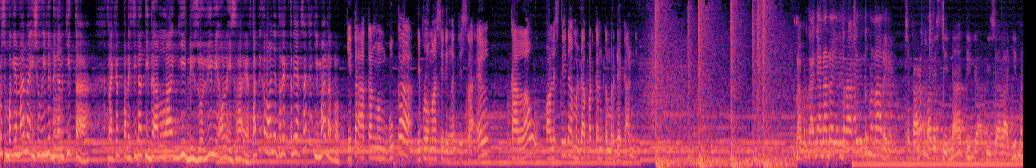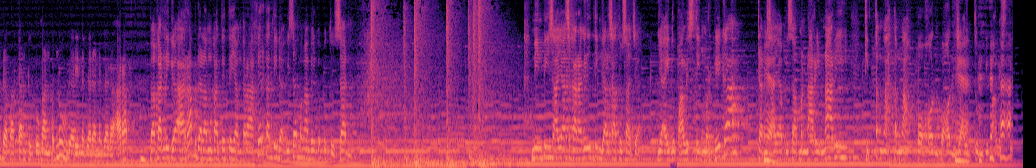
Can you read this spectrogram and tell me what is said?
Terus bagaimana isu ini dengan kita? Rakyat Palestina tidak lagi dizolimi oleh Israel. Tapi kalau hanya teriak-teriak saja gimana bro? Kita akan membuka diplomasi dengan Israel kalau Palestina mendapatkan kemerdekaannya. Nah pertanyaan Anda yang terakhir itu menarik. Sekarang Palestina tidak bisa lagi mendapatkan dukungan penuh dari negara-negara Arab. Bahkan Liga Arab dalam KTT yang terakhir kan tidak bisa mengambil keputusan. Mimpi saya sekarang ini tinggal satu saja, yaitu Palestina merdeka dan yeah. saya bisa menari-nari di tengah-tengah pohon-pohon yeah. zaitun di Palestina.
